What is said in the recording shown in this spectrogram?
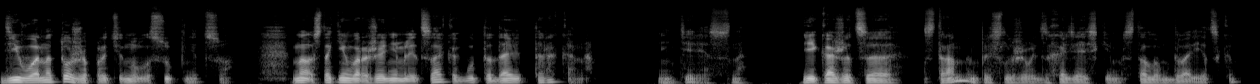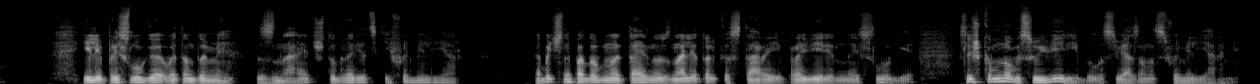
Диву она тоже протянула супницу, но с таким выражением лица, как будто давит таракана. Интересно. Ей кажется странным прислуживать за хозяйским столом дворецкому. Или прислуга в этом доме знает, что дворецкий фамильяр. Обычно подобную тайну знали только старые проверенные слуги. Слишком много суеверий было связано с фамильярами,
